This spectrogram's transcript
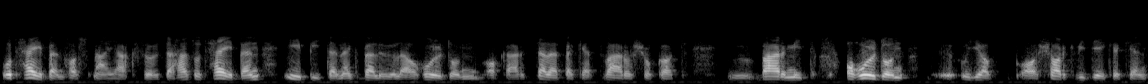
ott helyben használják föl, tehát ott helyben építenek belőle a Holdon akár telepeket, városokat, bármit. A Holdon ugye a, sarkvidékeken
